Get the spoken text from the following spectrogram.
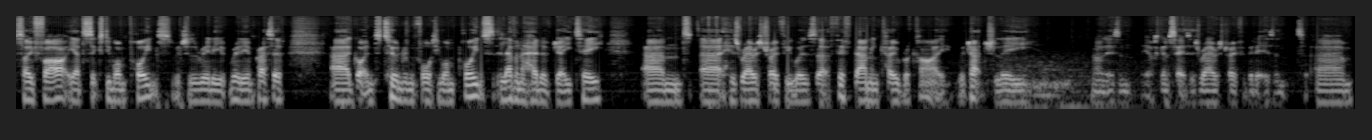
so far. He had 61 points, which is really, really impressive. Uh, got into 241 points, 11 ahead of JT. And uh, his rarest trophy was uh, fifth Dan in Cobra Kai, which actually, no, it isn't. I was going to say it's his rarest trophy, but it isn't. Um,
